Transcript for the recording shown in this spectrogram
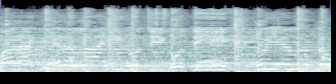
મારા ઘેર લાઈ ગોતી ગોતી, તું એ લટો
